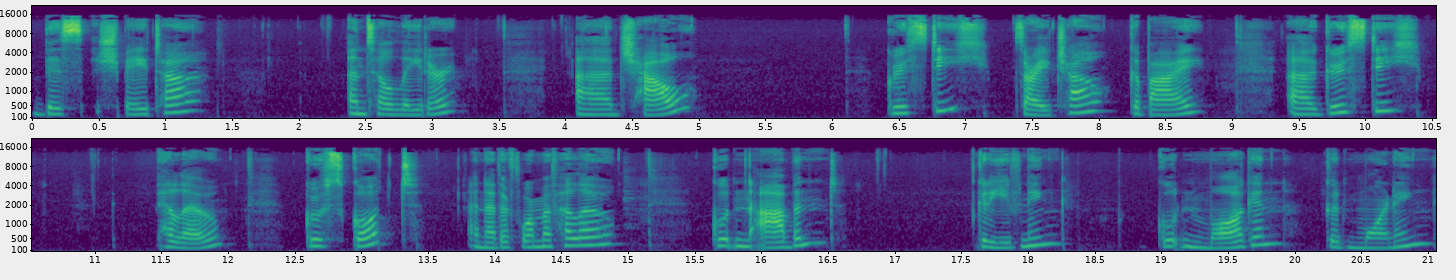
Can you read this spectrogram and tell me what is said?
Bis später, until later. Uh, ciao. Grüß dich. Sorry, ciao, goodbye. Uh, grüß dich, hello. Grüß Gott, another form of hello. Guten Abend, good evening. Guten Morgen, good morning.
